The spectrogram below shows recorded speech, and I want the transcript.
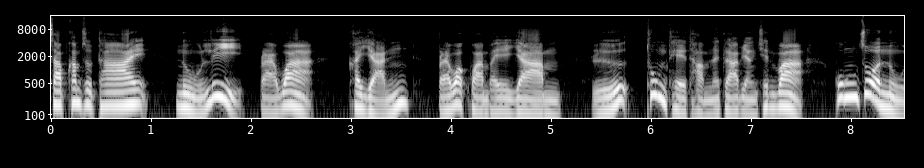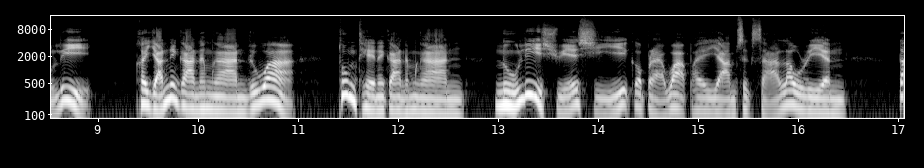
ศัพท์คำสุดท้าย หนูลี่ แปลว่า ขยัน แปลว่าความพยายาม หรือทุ่มเททำนะครับ อย่างเช่นว่า กุ้งจ้วหนูลี่ ขยันในการทำงาน หรือว่า ทุ่มเทในการทำงาน หนูลี่เฉวยฉีก็แปลว่าพยายามศึกษาเล่าเรียน 大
